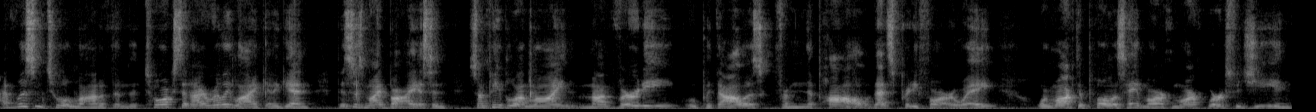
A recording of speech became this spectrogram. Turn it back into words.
I've listened to a lot of them. The talks that I really like, and again, this is my bias, and some people online, Magverdi Upadalas from Nepal, that's pretty far away. Or Mark DePaulis, hey Mark, Mark works for GE and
